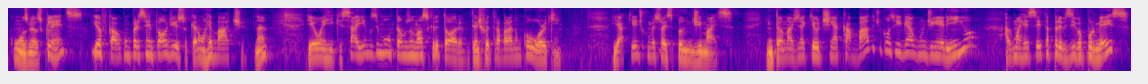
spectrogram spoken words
com os meus clientes e eu ficava com um percentual disso, que era um rebate, né? Eu e o Henrique saímos e montamos o nosso escritório. Então a gente foi trabalhar num coworking. E aqui a gente começou a expandir mais. Então imagina que eu tinha acabado de conseguir ganhar algum dinheirinho, alguma receita previsível por mês,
